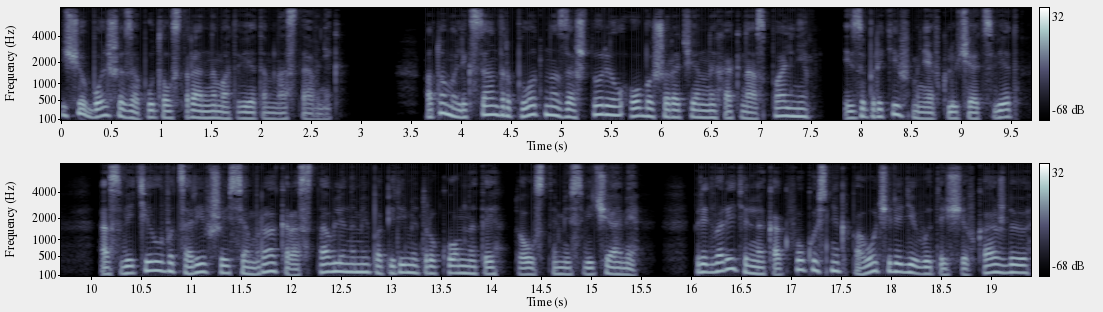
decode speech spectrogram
Еще больше запутал странным ответом наставник. Потом Александр плотно зашторил оба широченных окна спальни и, запретив мне включать свет, осветил воцарившийся мрак расставленными по периметру комнаты толстыми свечами, предварительно, как фокусник, по очереди вытащив каждую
